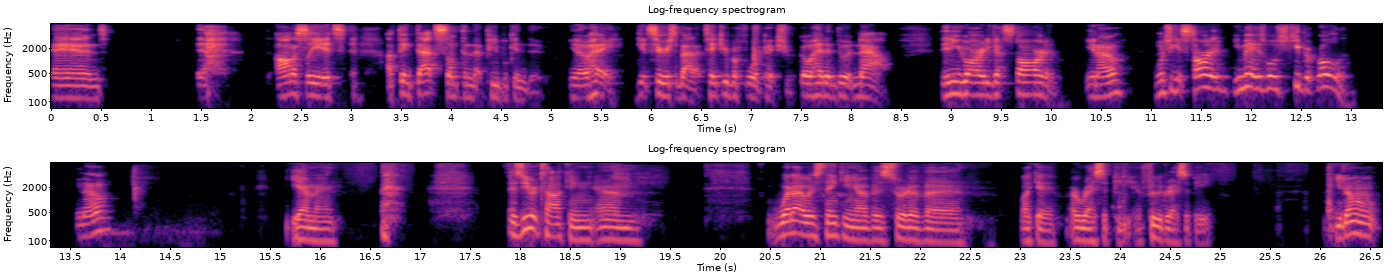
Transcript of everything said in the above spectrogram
And honestly, it's I think that's something that people can do. You know, hey, get serious about it. Take your before picture. Go ahead and do it now. Then you already got started. You know, once you get started, you may as well just keep it rolling. You know. Yeah, man. As you were talking, um, what I was thinking of is sort of a like a, a recipe, a food recipe. You don't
